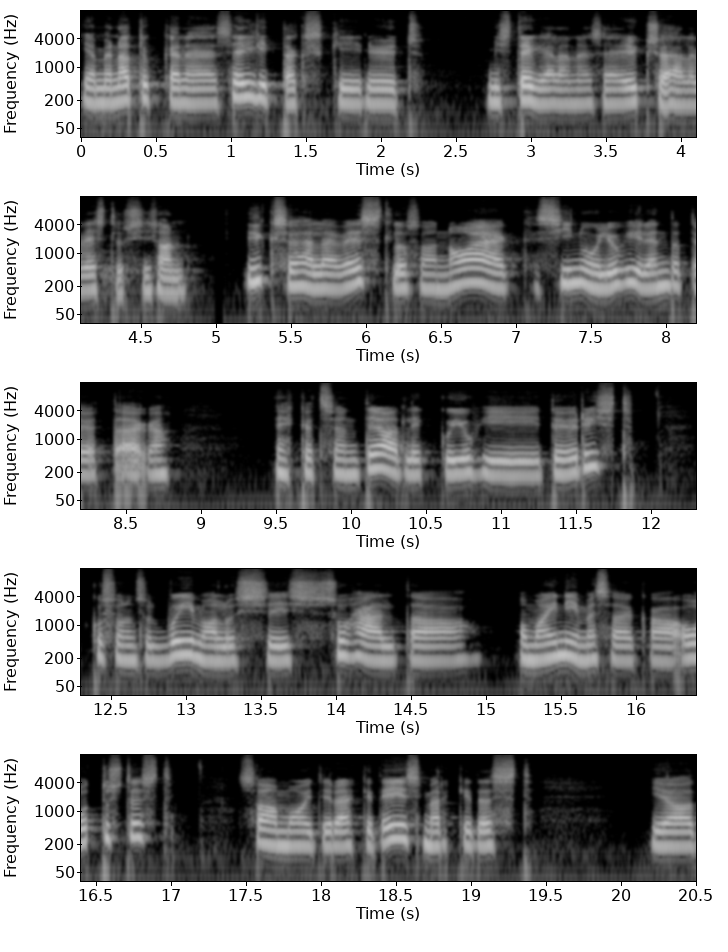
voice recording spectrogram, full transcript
ja me natukene selgitakski nüüd, mis tegelane see üks-ühele vestlus siis on üks-ühele vestlus on aeg sinul juhil enda töötajaga. ehk et see on teadliku juhi tööriist, kus on sul võimalus siis suhelda oma inimesega ootustest, samamoodi rääkida eesmärkidest ja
